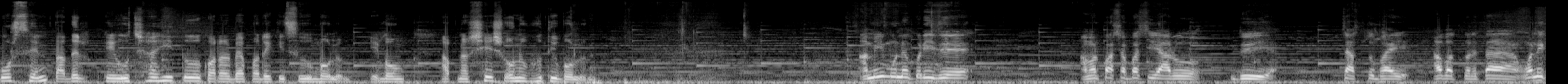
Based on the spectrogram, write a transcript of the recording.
করছেন, তাদেরকে উৎসাহিত করার ব্যাপারে কিছু বলুন এবং আপনার শেষ অনুভূতি বলুন। আমি মনে করি যে আমার পাশাপাশি আরও দুই চাস্তো ভাই আবাদ করে, তা অনেক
